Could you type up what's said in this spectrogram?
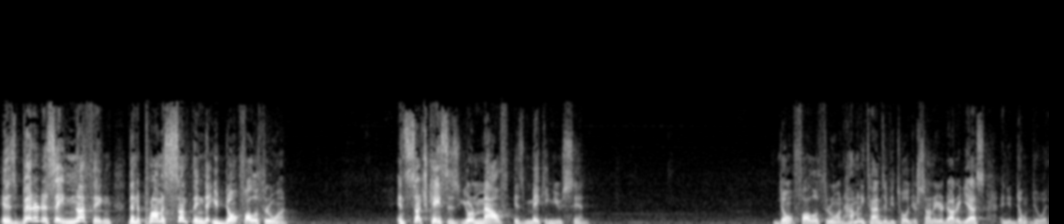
It is better to say nothing than to promise something that you don't follow through on. In such cases, your mouth is making you sin. Don't follow through on. How many times have you told your son or your daughter yes and you don't do it?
